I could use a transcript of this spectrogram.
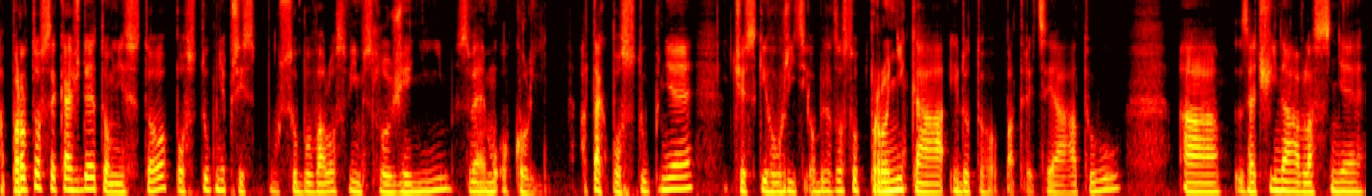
A proto se každé to město postupně přizpůsobovalo svým složením svému okolí. A tak postupně český hovořící obyvatelstvo proniká i do toho patriciátu a začíná vlastně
